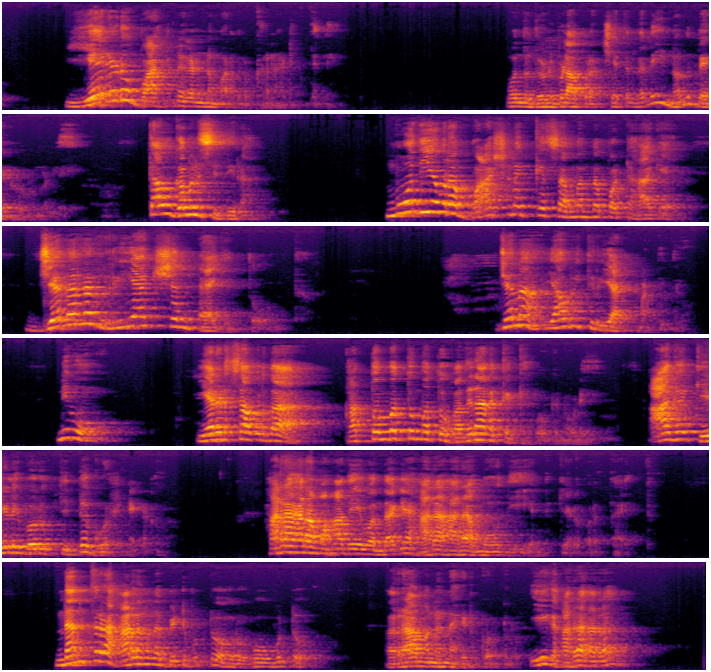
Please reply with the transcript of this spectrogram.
ಎರಡು ಭಾಷಣಗಳನ್ನು ಮಾಡಿದರು ಕರ್ನಾಟಕದಲ್ಲಿ. ಒಂದು ದೊಡ್ಡಬಳ್ಳಾಪುರ ಕ್ಷೇತ್ರದಲ್ಲಿ, ಇನ್ನೊಂದು ಬೆಂಗಳೂರಿನಲ್ಲಿ. ತಾವು ಗಮನಿಸಿದ್ದೀರಾ? ಮೋದಿಯವರ ಭಾಷಣಕ್ಕೆ ಸಂಬಂಧಪಟ್ಟ ಹಾಗೆ ಜನರ ರಿಯಾಕ್ಷನ್ ಹೇಗಿತ್ತು? ಜನ ಯಾವ ರೀತಿ ರಿಯಾಕ್ಟ್ ಮಾಡ್ತಿದ್ರು? ನೀವು ಎರಡು ಸಾವಿರದ ಹತ್ತೊಂಬತ್ತು ಮತ್ತು ಹದಿನಾಲ್ಕಕ್ಕೆ ಹೋಗಿ ನೋಡಿ, ಆಗ ಕೇಳಿ ಬರುತ್ತಿದ್ದ ಘೋಷಣೆಗಳು. ಹರ ಹರ ಮಹಾದೇವ್ ಅಂದಾಗೆ ಹರ ಮೋದಿ ಅಂತ ಕೇಳಿ ಬರ್ತಾ ಇತ್ತು. ನಂತರ ಹರನ್ನು ಬಿಟ್ಟುಬಿಟ್ಟು ಅವರು ಹೋಗ್ಬಿಟ್ಟು ರಾಮನನ್ನು ಹಿಡ್ಕೊಟ್ರು ಈಗ ಹರ ಹರ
